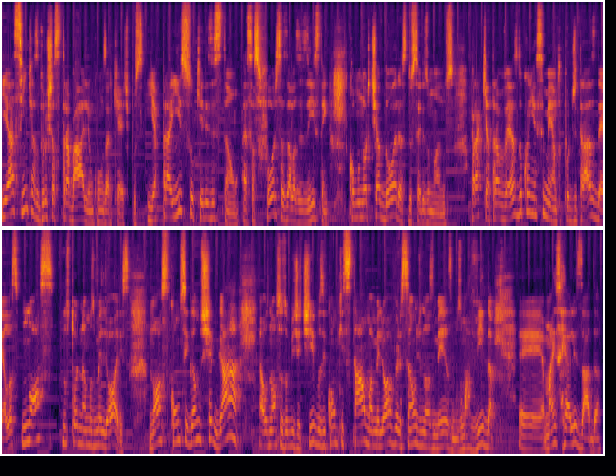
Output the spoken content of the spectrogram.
E é assim que as bruxas trabalham com os arquétipos, e é para isso que eles estão. Essas forças elas existem como norteadoras dos seres humanos, para que através do conhecimento por detrás delas, nós nos tornamos melhores, nós consigamos chegar aos nossos objetivos e conquistar uma melhor versão de nós mesmos, uma vida é, mais realizada.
